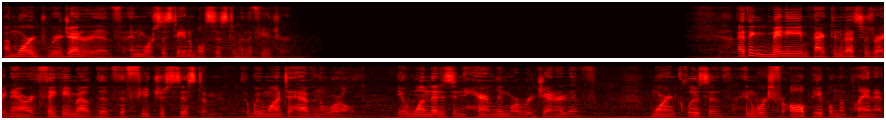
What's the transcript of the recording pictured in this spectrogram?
a more regenerative, and more sustainable system in the future. I think many impact investors right now are thinking about the, the future system that we want to have in the world. You know, one that is inherently more regenerative, more inclusive, and works for all people on the planet.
